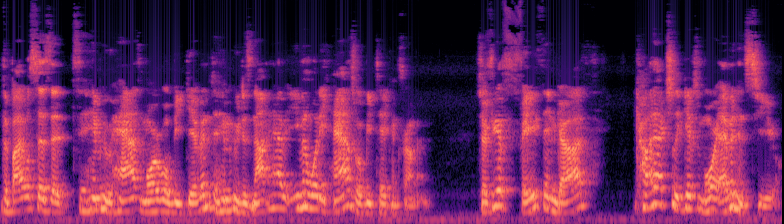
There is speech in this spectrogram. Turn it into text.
the Bible says that to him who has, more will be given. To him who does not have, even what he has will be taken from him. So if you have faith in God, God actually gives more evidence to you.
